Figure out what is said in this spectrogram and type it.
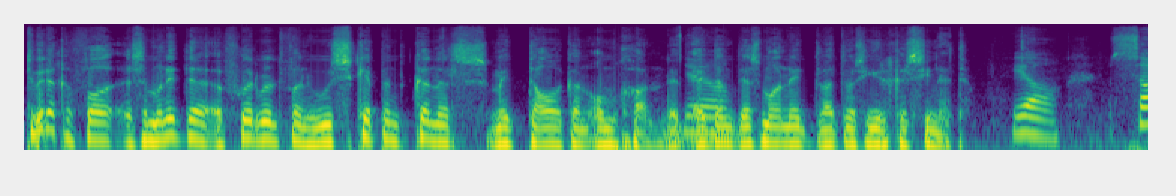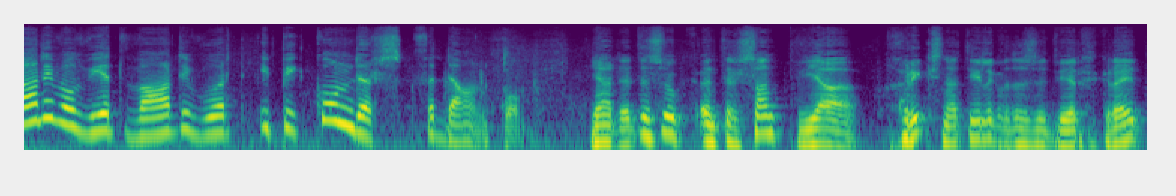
tweede geval is dit maar net 'n voorbeeld van hoe skepend kinders met taal kan omgaan. Dit ja. ek dink dis maar net wat ons hier gesien het. Ja. Sadi wil weet waar die woord epikonders vandaan kom. Ja, dit is ook interessant. Ja, Grieks natuurlik wat ons dit weer gekry het.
